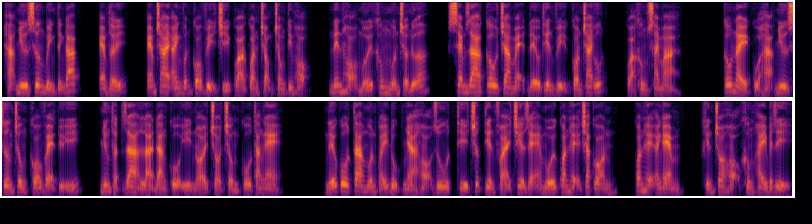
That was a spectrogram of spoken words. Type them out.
Hạ như sương bình tĩnh đáp, em thấy, em trai anh vẫn có vị trí quá quan trọng trong tim họ, nên họ mới không muốn chờ nữa, xem ra câu cha mẹ đều thiên vị con trai út, quả không sai mà câu này của hạ như sương trông có vẻ tùy ý, nhưng thật ra là đang cố ý nói cho chồng cô ta nghe. Nếu cô ta muốn quấy đục nhà họ du thì trước tiên phải chia rẽ mối quan hệ cha con, quan hệ anh em, khiến cho họ không hay biết gì.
